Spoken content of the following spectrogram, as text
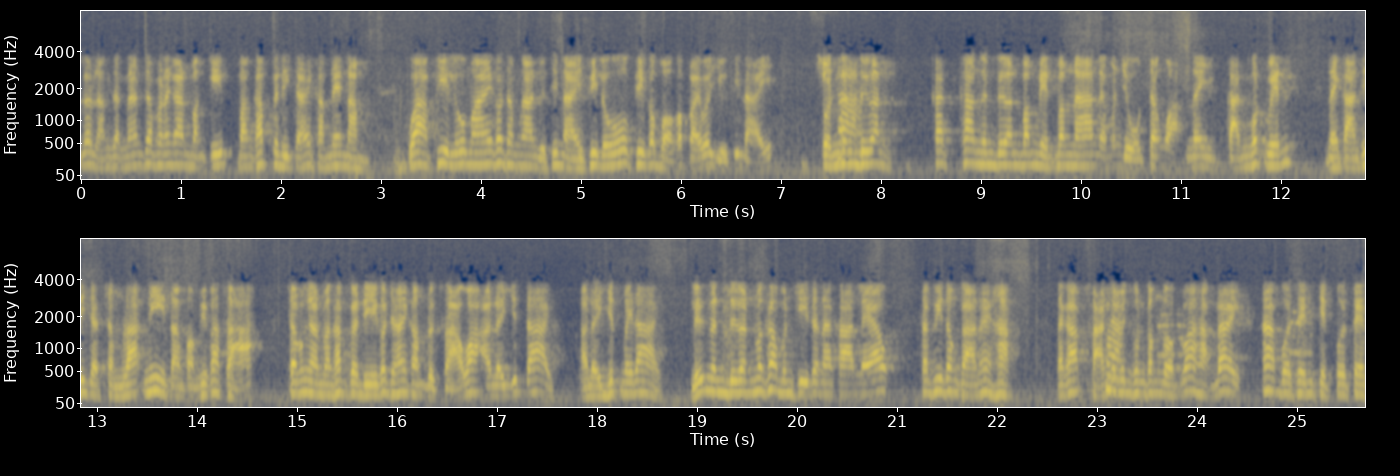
แล้วหลังจากนั้นเจ้าพนักงานบังคับบังคับคดีจะให้คำแนะนำว่าพี่รู้ไหมเขาทำงานอยู่ที่ไหน พี่รู้พี่ก็บอกเขาไปว่าอยู่ที่ไหน ส่วนเงินเดือนค่าค่าเงินเดือนบำเหน็จบำนาญเนี่ยมันอยู่จังหวะในการงดเว้นในการที่จะชำระหนี้ตามความพิพากษาเจ้าพนักงานบังคับคดีก็จะให้คำปรึกษาว่าอะไรยึดได้ อะไรยึดไม่ได้ หรือเงินเดือนเมื่อเข้าบัญชีธนาคารแล้ว ถ้าพี่ต้องการให้หักนะครับศาลจะเป็นคนกำหนดว่าหักได้ห้าเปอร์เซ็นเจ็ดเปอร์เซ็น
